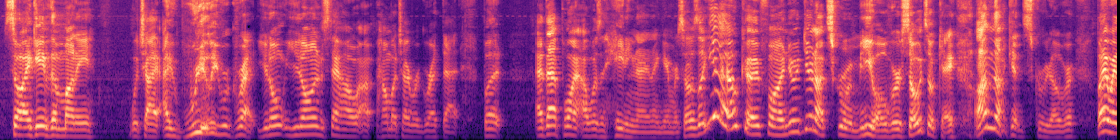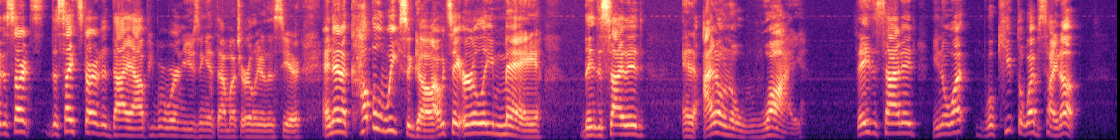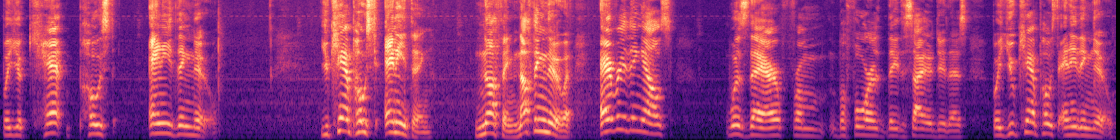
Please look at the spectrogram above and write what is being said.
so I gave them money, which I, I really regret. You don't you don't understand how how much I regret that. But at that point, I wasn't hating 99 Gamer, so I was like, yeah, okay, fine. You're, you're not screwing me over, so it's okay. I'm not getting screwed over. But anyway, the, starts, the site started to die out. People weren't using it that much earlier this year. And then a couple weeks ago, I would say early May, they decided, and I don't know why, they decided, you know what, we'll keep the website up, but you can't post anything new. You can't post anything. Nothing. Nothing new. Everything else was there from before they decided to do this, but you can't post anything new,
